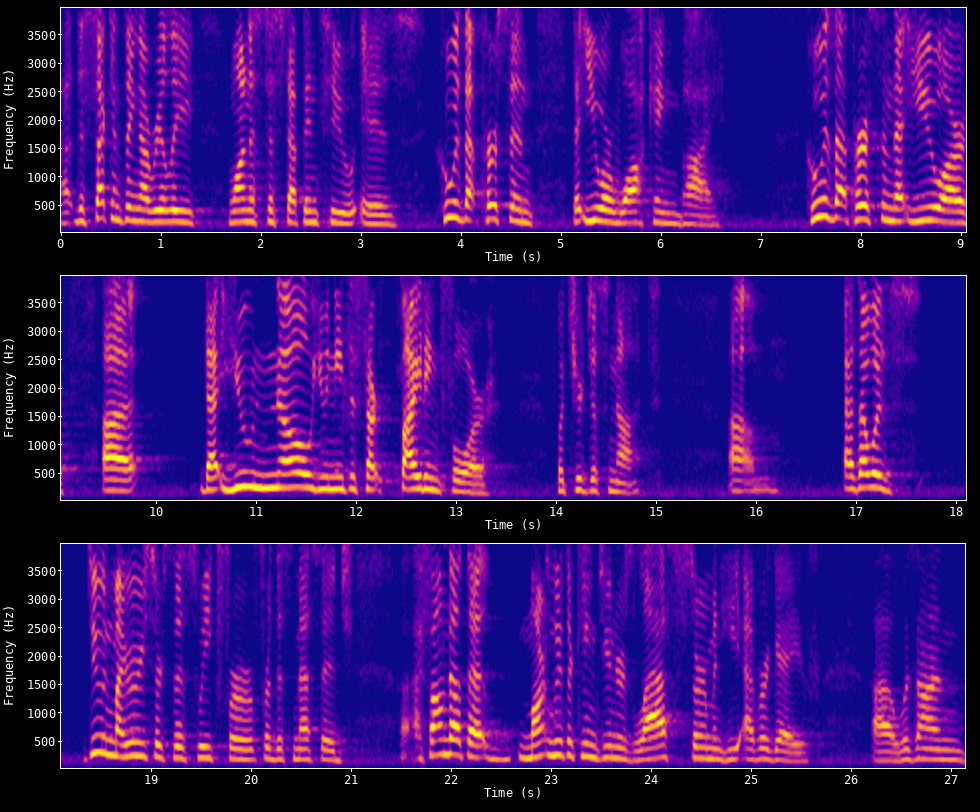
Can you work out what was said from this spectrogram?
Uh, the second thing I really want us to step into is who is that person that you are walking by? Who is that person that you are, uh, that you know you need to start fighting for, but you're just not? Um, as I was doing my research this week for, for this message, I found out that Martin Luther King Jr.'s last sermon he ever gave uh, was on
